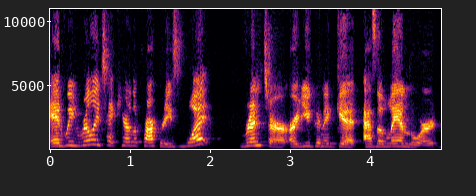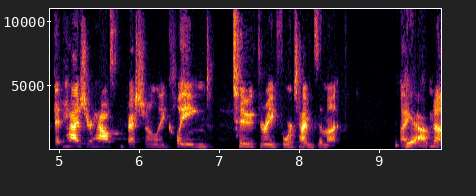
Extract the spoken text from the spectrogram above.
And we really take care of the properties. What renter are you going to get as a landlord that has your house professionally cleaned two, three, four times a month? Like, Yeah. No.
